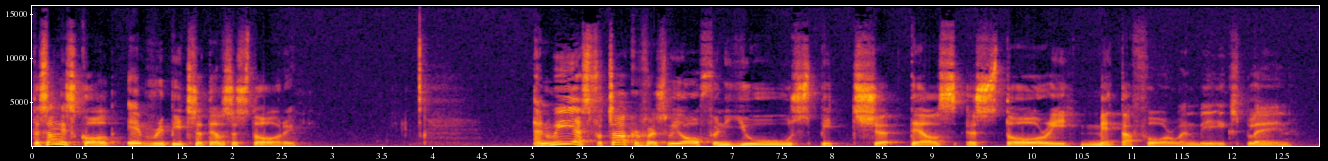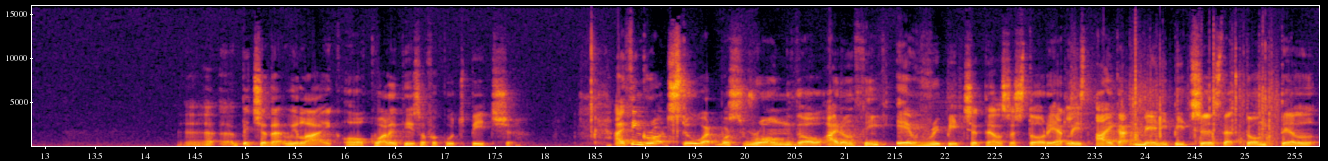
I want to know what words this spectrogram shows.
The song is called Every Picture Tells a Story. And we as photographers, we often use picture tells a story metaphor when we explain uh, a picture that we like or qualities of a good picture. I think Rod Stewart was wrong though. I don't think every picture tells a story. At least I got many pictures that don't tell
